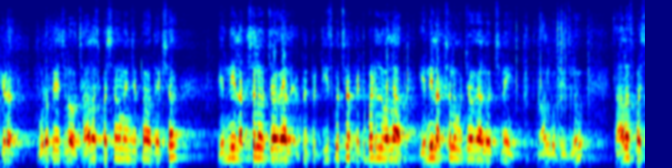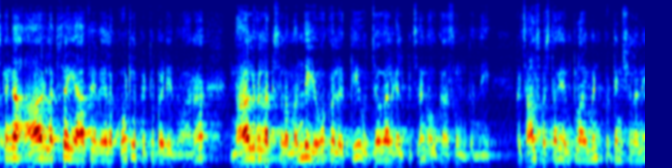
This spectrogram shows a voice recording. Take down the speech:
ఇక్కడ మూడో పేజీలో చాలా స్పష్టంగా మేము చెప్పాం అధ్యక్ష ఎన్ని లక్షల ఉద్యోగాలు తీసుకొచ్చిన పెట్టుబడుల వల్ల ఎన్ని లక్షల ఉద్యోగాలు వచ్చినాయి? నాలుగో పేజీలో. చాలా స్పష్టంగా ఆరు లక్షల యాభై వేల కోట్ల పెట్టుబడి ద్వారా నాలుగు లక్షల మంది యువకులకి ఉద్యోగాలు కల్పించడానికి అవకాశం ఉంటుంది. ఇక్కడ చాలా స్పష్టంగా ఎంప్లాయ్మెంట్ పొటెన్షియల్ అని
